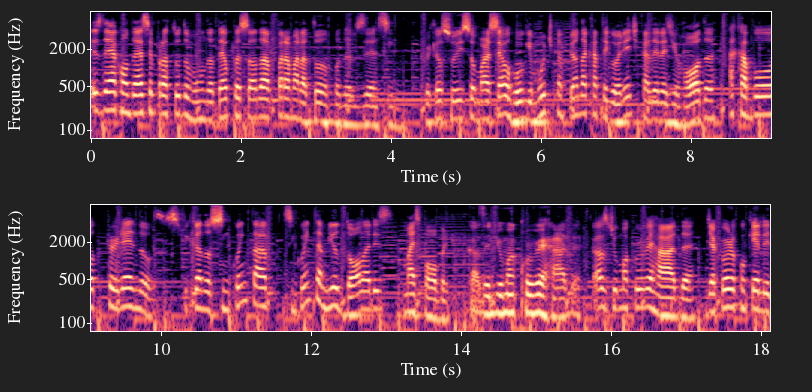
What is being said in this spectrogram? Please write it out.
Isso daí acontece para todo mundo, até o pessoal da Paramaratona, podemos dizer assim. Porque o suíço Marcel Hug, multicampeão da categoria de cadeiras de roda, acabou perdendo, ficando 50, 50 mil dólares mais pobre. Causa de uma curva errada. Por causa de uma curva errada. De acordo com o que ele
